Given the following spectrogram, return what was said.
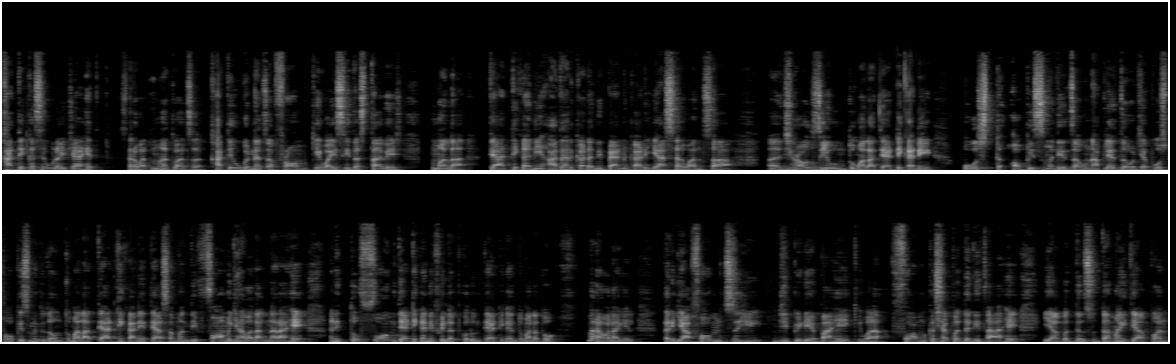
खाते कसे उघडायचे आहेत? सर्वात महत्वाचं खाते उघडण्याचा फॉर्म केवायसी दस्तावेज तुम्हाला त्या ठिकाणी आधार कार्ड आणि पॅन कार्ड या सर्वांचा झेरॉक्स घेऊन तुम्हाला त्या ठिकाणी पोस्ट ऑफिसमध्ये जाऊन आपल्या जवळच्या पोस्ट ऑफिसमध्ये जाऊन तुम्हाला त्या ठिकाणी त्यासंबंधी फॉर्म घ्यावा लागणार आहे आणि तो फॉर्म त्या ठिकाणी फिलअप करून त्या ठिकाणी तुम्हाला तो भरावा लागेल. तर या फॉर्मची जी पीडीएफ आहे किंवा फॉर्म कशा पद्धतीचा आहे याबद्दल सुद्धा माहिती आपण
